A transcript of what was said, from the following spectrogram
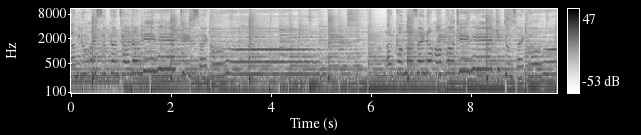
นังลูไอสุกันทานังมีทิศใส่กูนังคำลาใส่นาอาพาทีคิดถึงใส่กู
